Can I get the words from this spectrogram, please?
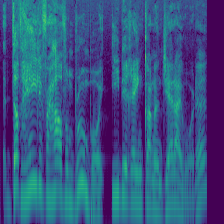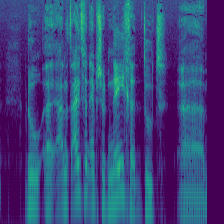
Dat hele verhaal van Broomboy. Iedereen kan een Jedi worden. Ik bedoel, eh, aan het eind van episode 9 doet ehm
